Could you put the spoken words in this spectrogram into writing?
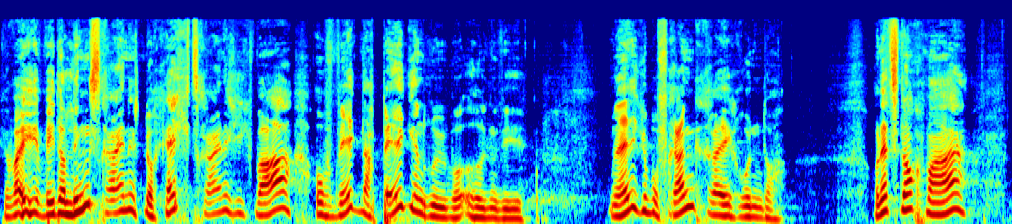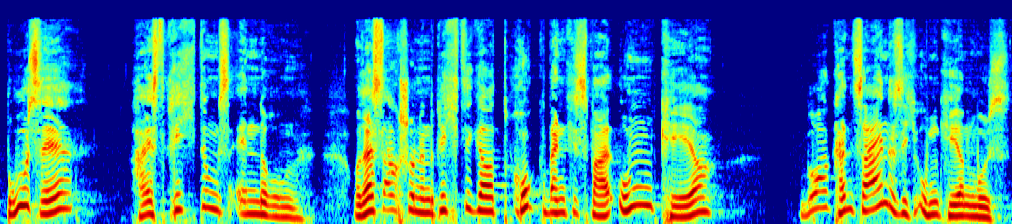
Ich war weder linksrheinisch noch rechtsrheinisch. Ich war auf Weg nach Belgien rüber irgendwie. Und dann hätte ich über Frankreich runter. Und jetzt nochmal, Buße heißt Richtungsänderung. Und das ist auch schon ein richtiger Druck, manches Mal Umkehr. Boah, kann sein, dass ich umkehren muss.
